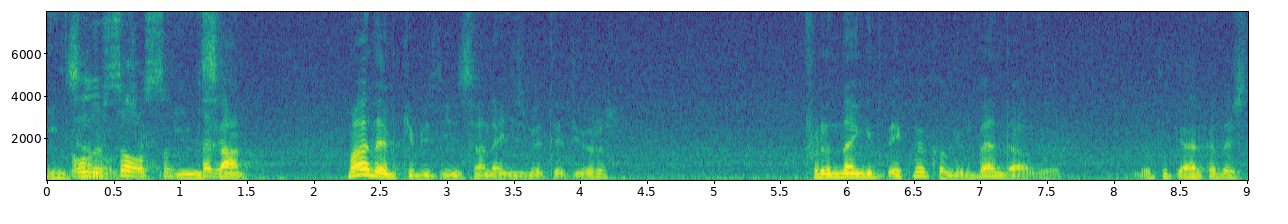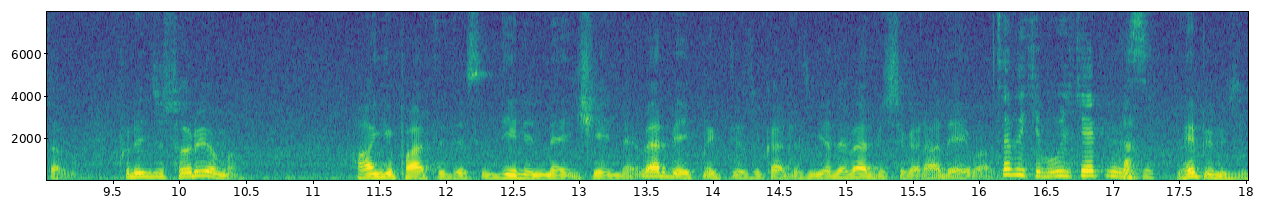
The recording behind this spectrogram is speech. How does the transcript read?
İnsan Olursa olacak. olsun, tabii. İnsan. Madem ki biz insana hizmet ediyoruz, fırından gidip ekmek alıyoruz. Ben de alıyorum. Öteki arkadaşlar. Fırıncı soruyor mu? Hangi partidesin, dinin ne, şeyin ne? Ver bir ekmek diyorsun kardeşim ya da ver bir sigara. Hadi eyvallah. Tabii ki bu ülke hepimizin. Heh, Hepimizin.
